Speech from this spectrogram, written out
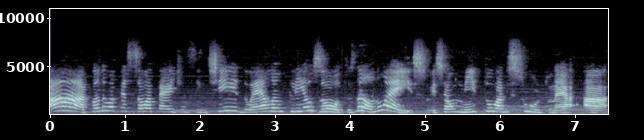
ah, quando uma pessoa perde um sentido, ela amplia os outros. Não, não é isso. Isso é um mito absurdo, né? A,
